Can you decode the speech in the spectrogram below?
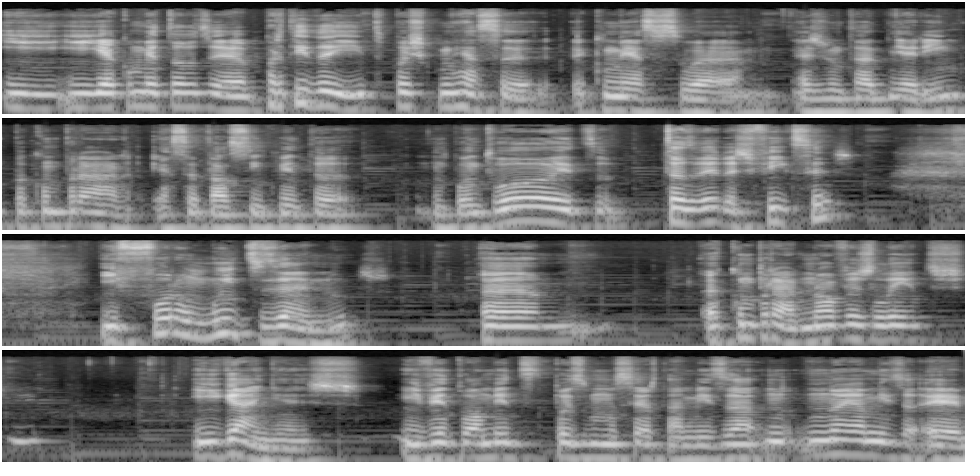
E, e é como eu estou a dizer, a partir daí depois começa, começo a, a juntar dinheirinho para comprar essa tal 50 1.8, estás a ver? As fixas. E foram muitos anos um, a comprar novas lentes e ganhas eventualmente depois uma certa amizade, não é amizade, é,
